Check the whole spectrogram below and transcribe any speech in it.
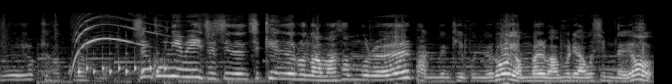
이렇게 갖고 가. 신콩님이 주시는 치킨으로나마 선물을 받는 기분으로 연말 마무리하고 싶네요.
